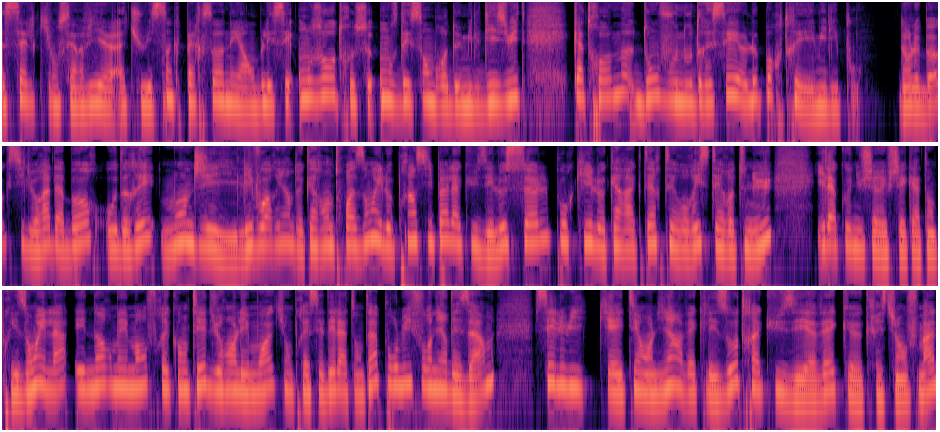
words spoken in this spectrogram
Celles qui ont servi à tuer cinq personnes et à en blesser onze autres ce 11 décembre 2018. Quatre hommes dont vous nous dressez le portrait, Émilie Pou. Dans le box, il y aura d'abord Audrey Mondjei. L'Ivoirien de 43 ans est le principal accusé, le seul pour qui le caractère terroriste est retenu. Il a connu Sheriff Shekat en prison et l'a énormément fréquenté durant les mois qui ont précédé l'attentat pour lui fournir des armes. C'est lui qui a été en lien avec les autres accusés, avec euh, Christian Hoffman,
